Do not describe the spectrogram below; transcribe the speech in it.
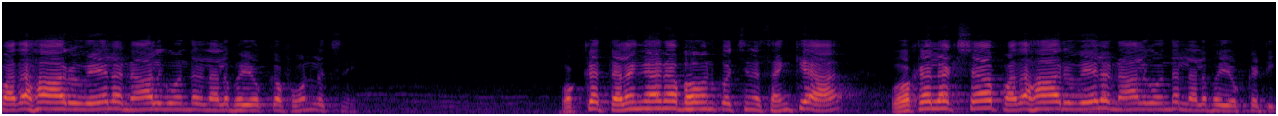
పదహారు వేల నాలుగు వందల నలభై ఒక్క ఫోన్లు వచ్చినాయి. ఒక్క తెలంగాణ భవన్కి వచ్చిన సంఖ్య ఒక లక్ష పదహారు వేల నాలుగు వందల నలభై ఒక్కటి.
